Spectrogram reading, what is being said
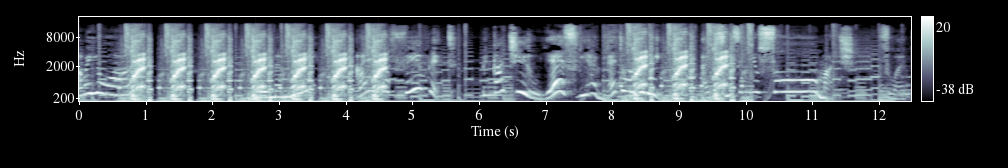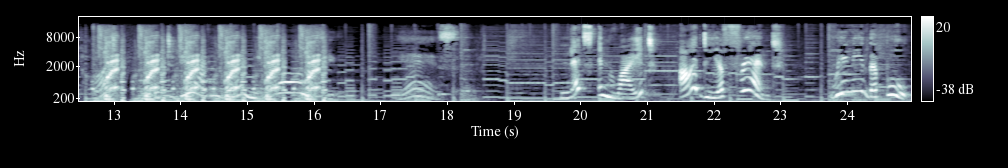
How are you all? Remember? I am your favorite. Pikachu, yes, we have met already. I've been missing you so much. So I thought today I will go and meet all of you. Yes. Let's invite our dear friend, Winnie the Pooh.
